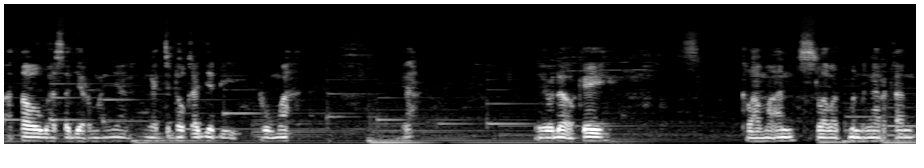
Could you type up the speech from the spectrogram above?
atau bahasa Jermannya ngecedok aja di rumah. Ya. Ya udah oke. Okay. kelamaan selamat mendengarkan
